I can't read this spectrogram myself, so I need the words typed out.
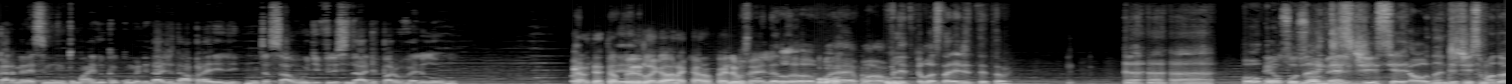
O cara merece muito mais do que a comunidade dá pra ele. Muita saúde e felicidade para o velho lobo. O cara tem até um apelido legal, né, cara? O velho. O velho lobo, é, pô, é um apelido que eu gostaria de ter também. o, Eu o, o Nandes disse, ó, o Nandes disse mandou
